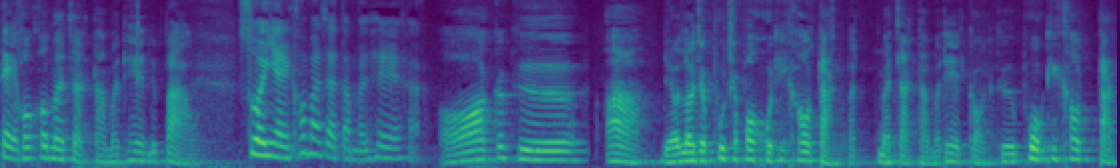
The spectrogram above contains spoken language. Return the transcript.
แต่เขาเข้ามาจากต่างประเทศหรือเปล่า ส่วนใหญ่เข้ามาจากต่างประเทศค่ะอ๋อก็คืออ่าเดี๋ยวเราจะพูดเฉพาะคนที่เข้าต่างประมาจากต่างประเทศก่อนคือ พวกที่เข้าตัก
